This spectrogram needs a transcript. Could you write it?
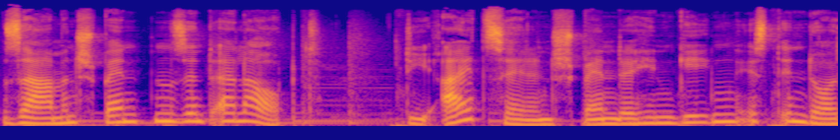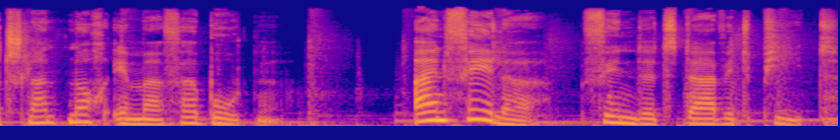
Samenspenden sind erlaubt. Die Eizellenspende hingegen ist in Deutschland noch immer verboten. Ein Fehler, findet David Piet,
